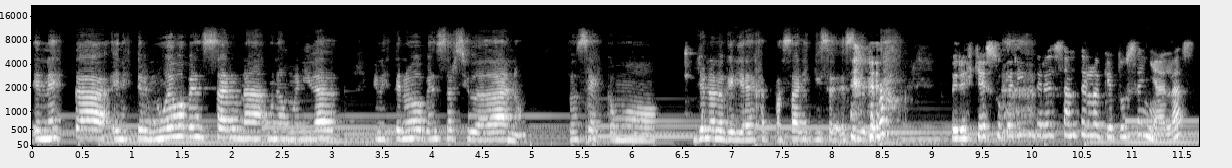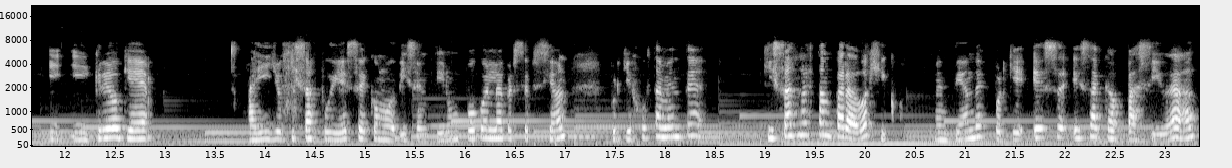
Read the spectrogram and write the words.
en, esta, en este nuevo pensar una, una humanidad, en este nuevo pensar ciudadano. Entonces, como yo no lo quería dejar pasar y quise decirlo. Pero es que es súper interesante lo que tú señalas y, y creo que ahí yo quizás pudiese como disentir un poco en la percepción, porque justamente quizás no es tan paradójico, ¿me entiendes? Porque esa, esa capacidad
